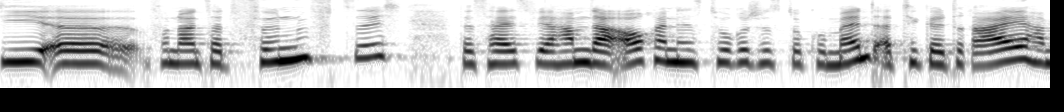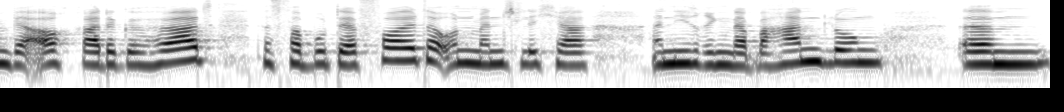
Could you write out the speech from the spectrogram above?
die äh, von 1950. Das heißt, wir haben da auch ein historisches Dokument. Artikel 3 haben wir auch gerade gehört. Das Verbot der Folter, unmenschlicher, erniedrigender Behandlung. Ähm,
